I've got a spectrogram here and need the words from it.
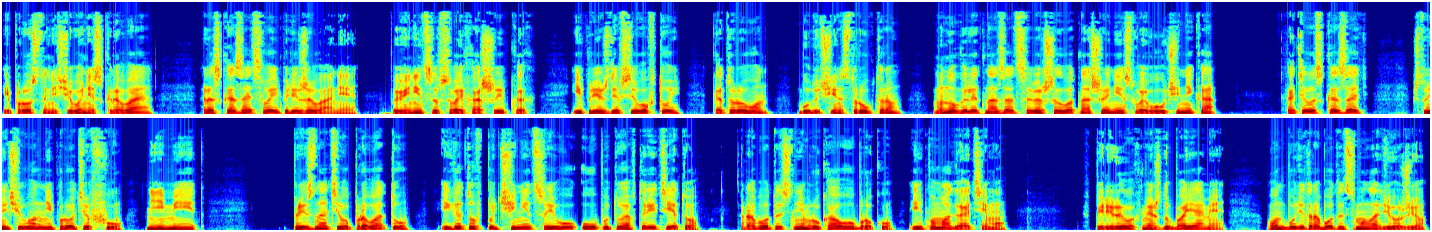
и, просто ничего не скрывая, рассказать свои переживания, повиниться в своих ошибках и прежде всего в той, которую он, будучи инструктором, много лет назад совершил в отношении своего ученика. Хотелось сказать, что ничего он не против Фу не имеет, признать его правоту и готов подчиниться его опыту и авторитету, работать с ним рука об руку и помогать ему. В перерывах между боями он будет работать с молодежью,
